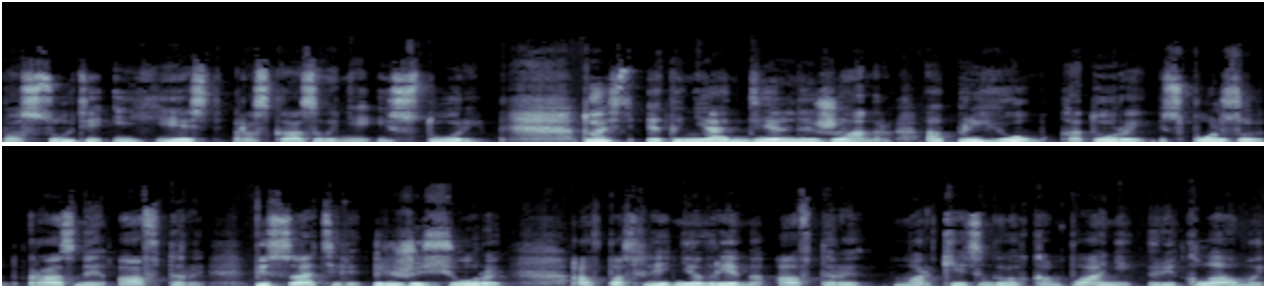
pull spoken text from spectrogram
по сути, и есть рассказывание историй. То есть это не отдельный жанр, а прием, который используют разные авторы, писатели, режиссеры, а в последнее время авторы маркетинговых кампаний, рекламы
